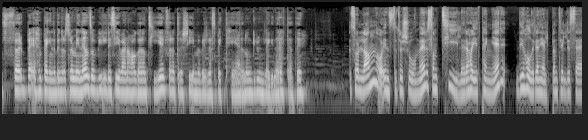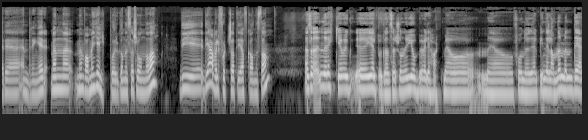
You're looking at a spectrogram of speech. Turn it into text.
Før pengene begynner å strømme inn igjen, så vil disse giverne ha garantier for at regimet vil respektere noen grunnleggende rettigheter. Så land og institusjoner som tidligere har gitt penger, de holder igjen hjelpen til de ser eh, endringer. Men, eh, men hva med hjelpeorganisasjonene, da? De, de er vel fortsatt i Afghanistan? Altså, en rekke eh, hjelpeorganisasjoner jobber veldig hardt med å, med å få nødhjelp inn i landet, men det,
